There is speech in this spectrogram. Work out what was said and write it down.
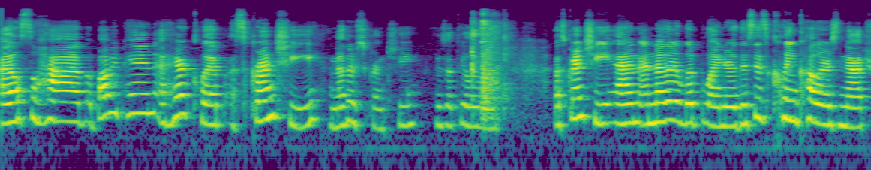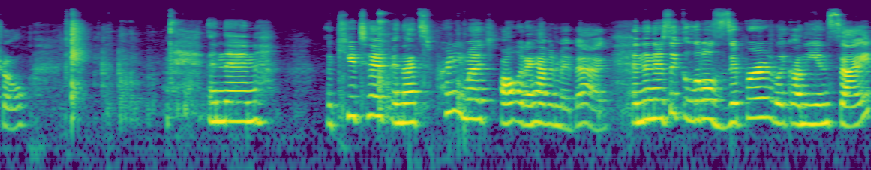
I also have a bobby pin, a hair clip, a scrunchie, another scrunchie. Is that the only one? A scrunchie, and another lip liner. This is Kleancolor's Natural. And then a q-tip and that's pretty much all that I have in my bag. And then there's like a little zipper like on the inside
